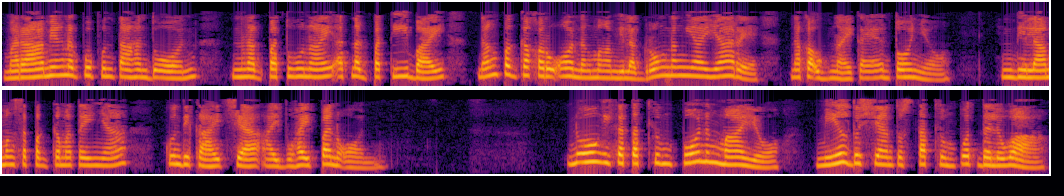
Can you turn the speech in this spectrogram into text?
Marami ang nagpupuntahan doon na nagpatunay at nagpatibay ng pagkakaroon ng mga milagrong nangyayari na kaugnay kay Antonio hindi lamang sa pagkamatay niya, kundi kahit siya ay buhay pa noon. Noong ikatatlumpo ng Mayo, 1232, 1232,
